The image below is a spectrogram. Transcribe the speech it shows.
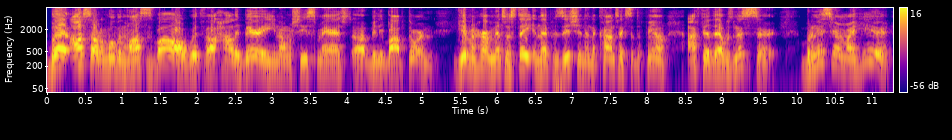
But also the movie Monsters Ball with uh, Halle Berry, you know, when she smashed uh, Billy Bob Thornton, given her mental state in that position in the context of the film, I feel that was necessary. But in this film right here,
